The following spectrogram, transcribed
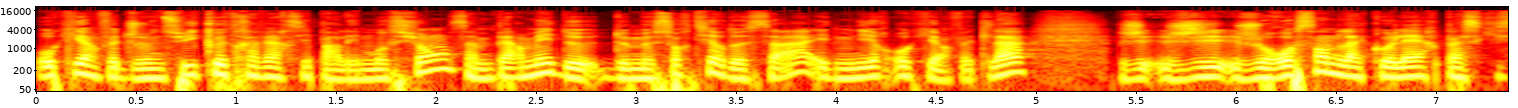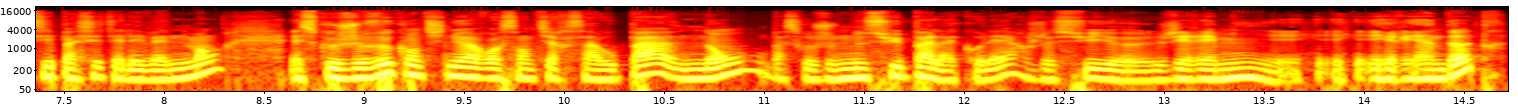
ok, en fait, je ne suis que traversé par l'émotion, ça me permet de, de, me sortir de ça et de me dire, ok, en fait, là, je, je ressens de la colère parce qu'il s'est passé tel événement. Est-ce que je veux continuer à ressentir ça ou pas? Non, parce que je ne suis pas la colère, je suis euh, Jérémie et, et, rien d'autre.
